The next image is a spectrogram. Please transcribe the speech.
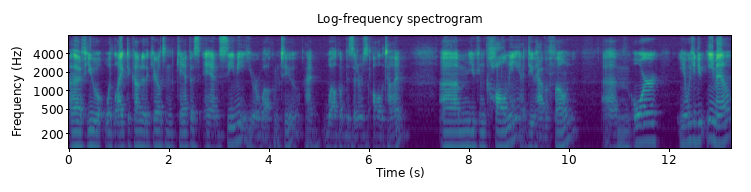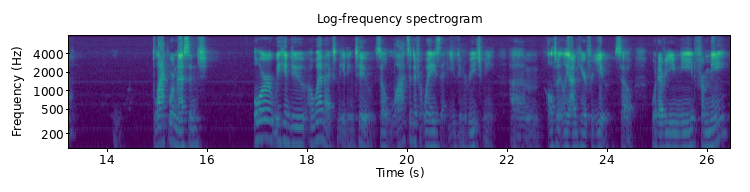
Uh, if you would like to come to the Carrollton campus and see me, you're welcome to. I welcome visitors all the time. Um, you can call me. I do have a phone. Um, or, you know, we can do email, Blackboard message, or we can do a WebEx meeting too. So lots of different ways that you can reach me. Um, ultimately, I'm here for you. So whatever you need from me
